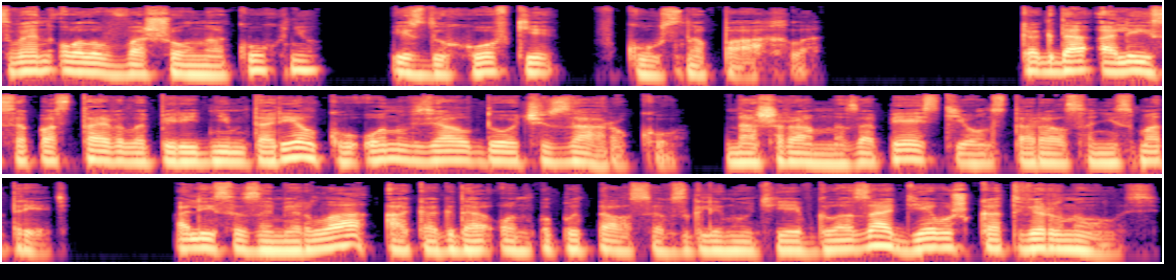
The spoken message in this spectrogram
Свен Олов вошел на кухню, из духовки вкусно пахло. Когда Алиса поставила перед ним тарелку, он взял дочь за руку. На шрам на запястье он старался не смотреть. Алиса замерла, а когда он попытался взглянуть ей в глаза, девушка отвернулась.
